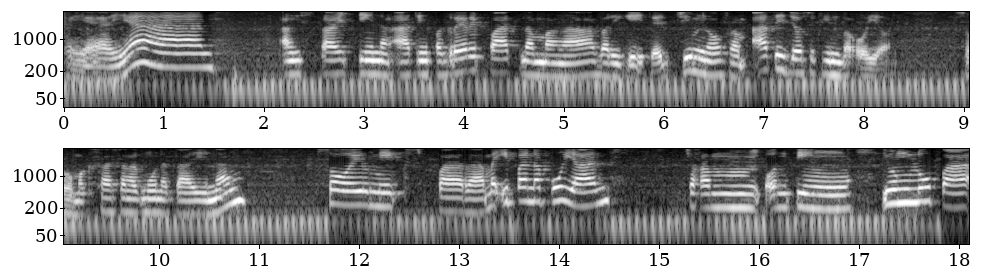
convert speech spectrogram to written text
Kaya yan ang starting ng ating pagre-repat ng mga variegated gymno from Ate Josephine Baoyon. So magsasangag muna tayo ng soil mix para may ipa na po yan tsaka mm, onting yung lupa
